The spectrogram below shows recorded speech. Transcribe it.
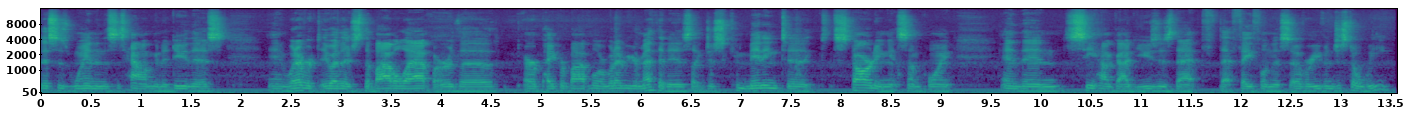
this is when and this is how I'm going to do this, and whatever whether it's the Bible app or the or paper Bible or whatever your method is, like just committing to starting at some point, and then see how God uses that that faithfulness over even just a week.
